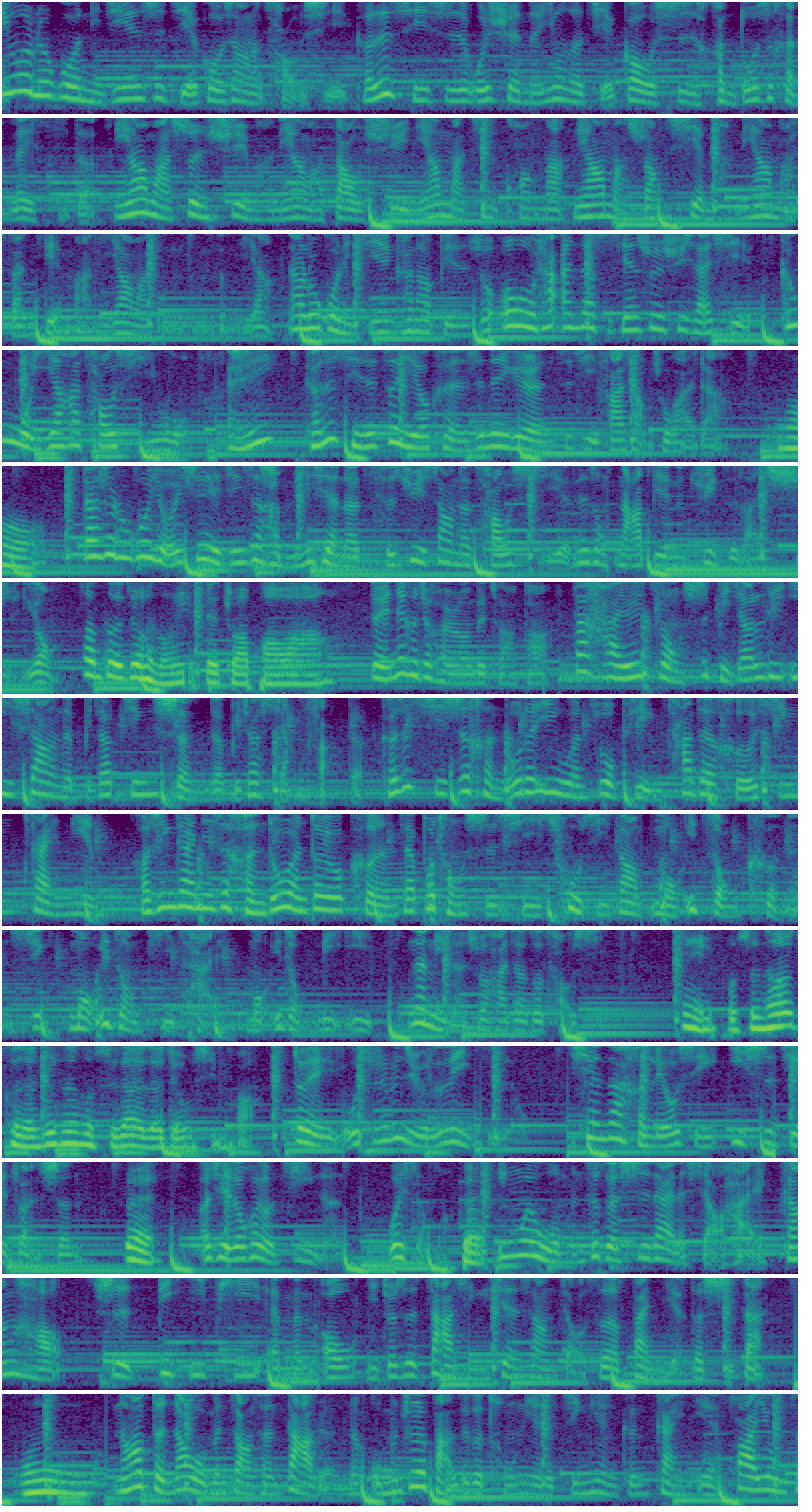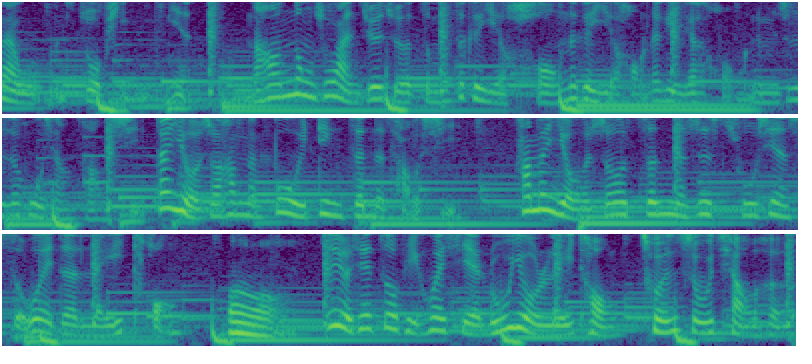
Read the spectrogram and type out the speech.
因为如果你今天是结构上的抄袭，可是其实文学能用的结构是很多是很类似的。你要么顺序嘛，你要么倒序，你要么镜框嘛，你要么双线嘛，你要么散点嘛，你要么怎么怎么怎么样。那如果你今天看到别人说，哦，他按照时间顺序来写，跟我一样，他抄袭我，哎，可是其实这也有可能是那个人自己发想出来的、啊。嗯，但是如果有一些已经是很明显的词句上的抄袭，那种拿别人的句子来使用，那这就很容易被抓包啊。对，那个就很容易被抓包。但还有一种是比较利益上的、比较精神的、比较想法的。可是其实很多的译文作品，它的核心概念、核心概念是很多人都有可能在不同时期触及到某一种可能性、某一种题材、某一种利益。那你能说它叫做抄袭？那也不是，它可能就是那个时代的流行吧。对我随便举个例子，现在很流行异世界转身，对，而且都会有技能。为什么？对因为我们这个世代的小孩刚好是第一批 MMO，也就是大型线上角色扮演的时代。嗯，然后等到我们长成大人了，我们就会把这个童年的经验跟概念化用在我们的作品里面，然后弄出来，你就会觉得怎么这个也红，那个也红，那个也红，你们是不是互相抄袭？但有时候他们不一定真的抄袭，他们有的时候真的是出现所谓的雷同，哦、就有些作品会写如有雷同，纯属巧合。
